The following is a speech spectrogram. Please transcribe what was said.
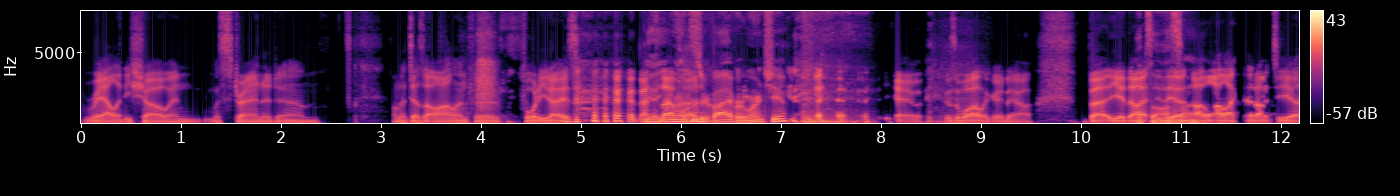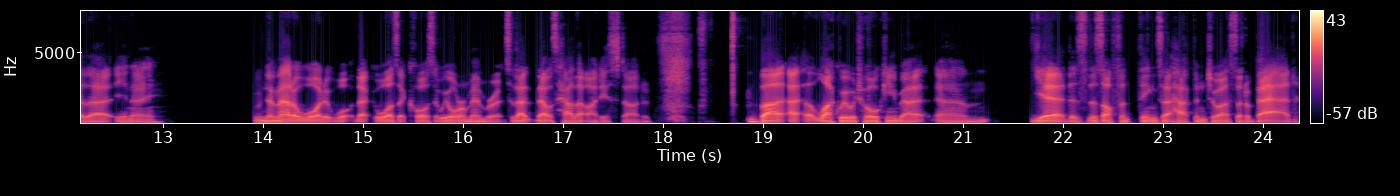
reality show and was stranded um, on a desert island for 40 days. That's yeah, you that were on Survivor, weren't you? yeah, it was a while ago now. But yeah, the, awesome. yeah I, I, like that idea that, you know, no matter what it was that was that caused it, we all remember it. So that, that was how that idea started. But uh, like we were talking about, um, yeah, there's there's often things that happen to us that are bad,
